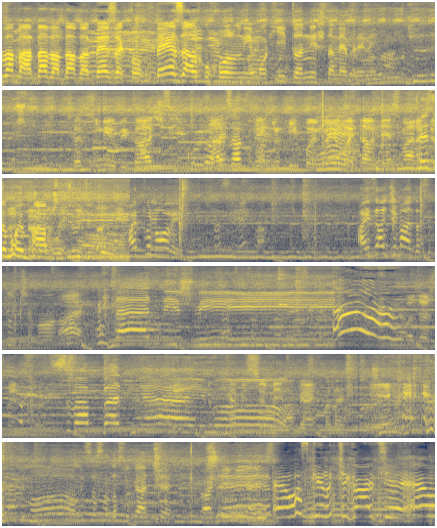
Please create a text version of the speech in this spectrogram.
Baba, baba, baba, bez, alko, bez alkoholni mojito, ništa ne brini. Kako su mi u Bikači, nekim tipovima, dao 10 maraka. To je za moju babu, čuti tu. Aj ponovi. Aj izađi van da se tučemo. Zatiš mi sva patnja i bol. Mislila sam da su gaće. Evo skinut će gaće, evo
